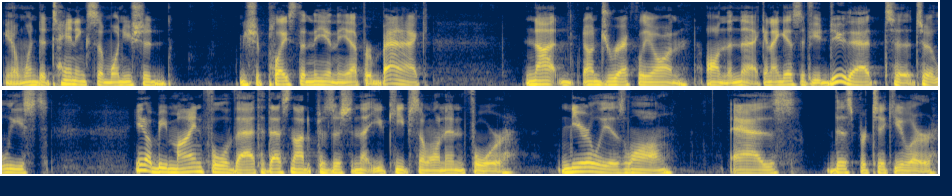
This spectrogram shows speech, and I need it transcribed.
you know when detaining someone, you should you should place the knee in the upper back, not on directly on on the neck. And I guess if you do that to to at least you know be mindful of that that that's not a position that you keep someone in for nearly as long as this particular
